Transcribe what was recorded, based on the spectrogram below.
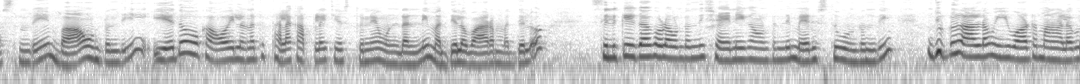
వస్తుంది. బాగుంటుంది. ఏదో ఒక ఆయిల్ అనేది తలకు అప్లై చేస్తూనే ఉండండి. మధ్యలో వారం మధ్యలో. సిల్కీగా కూడా ఉంటుంది షైనీగా ఉంటుంది మెరుస్తూ ఉంటుంది. జుట్టు రాలడం ఈ వాటర్ మనం ఎలాగో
